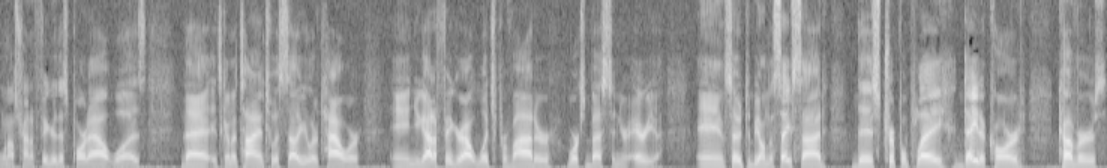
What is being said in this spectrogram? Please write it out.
when I was trying to figure this part out was that it's gonna tie into a cellular tower and you gotta figure out which provider works best in your area. And so to be on the safe side, this triple play data card covers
